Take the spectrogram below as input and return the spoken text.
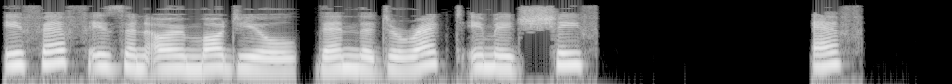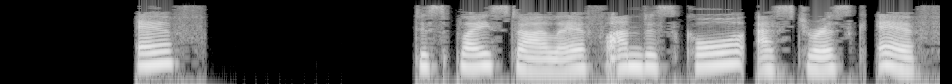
if F is an O module then the direct image sheaf F F display style F underscore asterisk F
